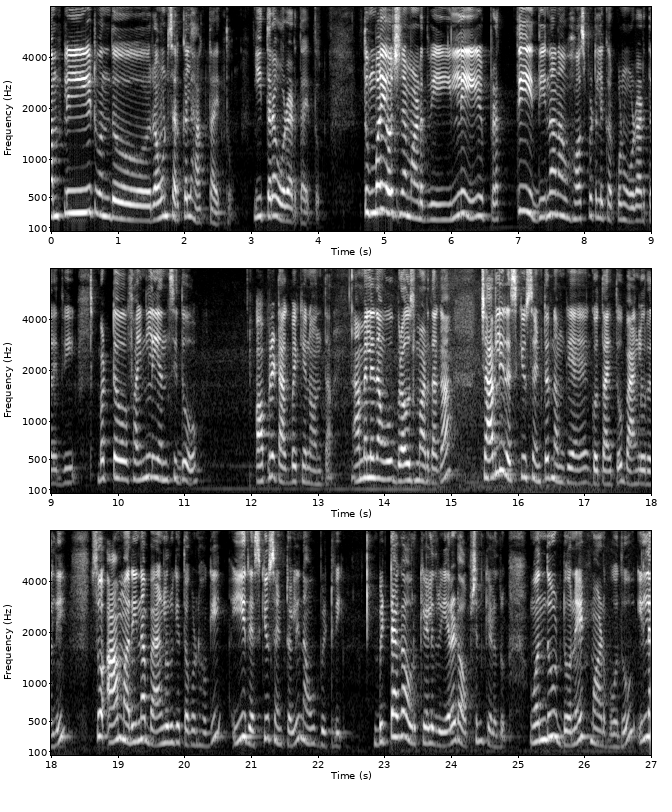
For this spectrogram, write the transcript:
ಕಂಪ್ಲೀಟ್ ಒಂದು ರೌಂಡ್ ಸರ್ಕಲ್ ಹಾಕ್ತಾಯಿತ್ತು ಈ ಥರ ಓಡಾಡ್ತಾ ಇತ್ತು. ತುಂಬ ಯೋಚನೆ ಮಾಡಿದ್ವಿ. ಇಲ್ಲಿ ಪ್ರತಿ ದಿನ ನಾವು ಹಾಸ್ಪಿಟಲಿಗೆ ಕರ್ಕೊಂಡು ಓಡಾಡ್ತಾ ಇದ್ವಿ. ಬಟ್ ಫೈನಲಿ ಅನಿಸಿದ್ದು ಆಪ್ರೇಟ್ ಆಗಬೇಕೇನೋ ಅಂತ. ಆಮೇಲೆ ನಾವು ಬ್ರೌಸ್ ಮಾಡಿದಾಗ ಚಾರ್ಲಿ ರೆಸ್ಕ್ಯೂ ಸೆಂಟರ್ ನಮಗೆ ಗೊತ್ತಾಯಿತು, ಬ್ಯಾಂಗ್ಳೂರಲ್ಲಿ. ಸೊ ಆ ಮರಿನ ಬ್ಯಾಂಗ್ಳೂರಿಗೆ ತೊಗೊಂಡು ಹೋಗಿ ಈ ರೆಸ್ಕ್ಯೂ ಸೆಂಟ್ರಲ್ಲಿ ನಾವು ಬಿಟ್ವಿ. ಬಿಟ್ಟಾಗ ಅವ್ರು ಕೇಳಿದ್ರು, ಎರಡು ಆಪ್ಷನ್ ಕೇಳಿದ್ರು. ಒಂದು ಡೊನೇಟ್ ಮಾಡ್ಬೋದು ಇಲ್ಲ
